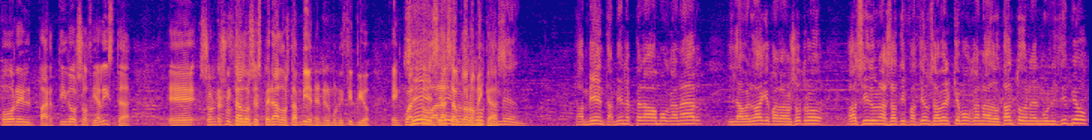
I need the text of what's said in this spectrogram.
por el Partido Socialista. Eh, son resultados esperados también en el municipio en cuanto a las autonómicas. También, también, también esperábamos ganar y la verdad que para nosotros ha sido una satisfacción saber que hemos ganado tanto en el municipio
